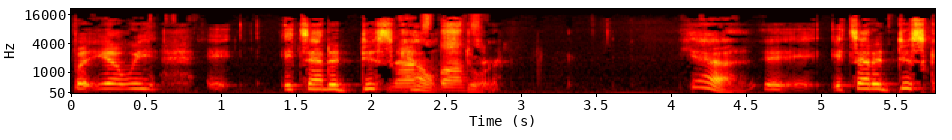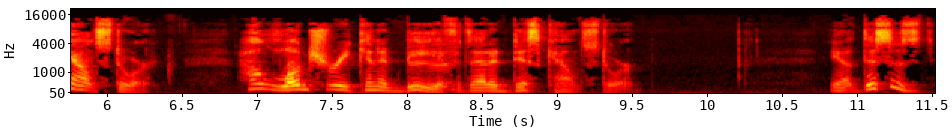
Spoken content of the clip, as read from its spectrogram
but you know, we it, it's at a discount store. Yeah, it's at a discount store. How luxury can it be if it's at a discount store? You know, this is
